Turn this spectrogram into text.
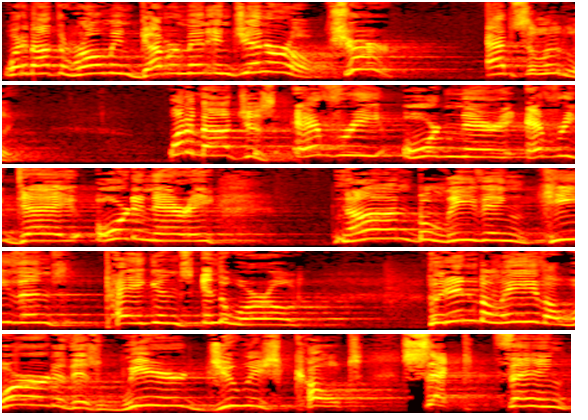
What about the Roman government in general? Sure. Absolutely. What about just every ordinary, everyday, ordinary, non believing heathens, pagans in the world who didn't believe a word of this weird Jewish cult sect thing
